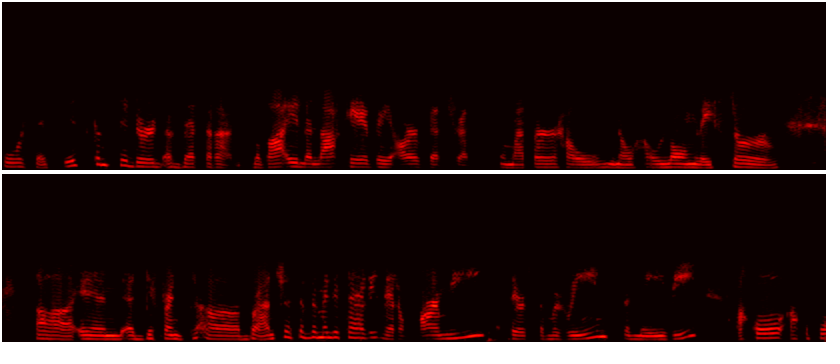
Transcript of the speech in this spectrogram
Forces is considered a veteran. Babae, lalaki, they are veterans, no matter how you know how long they serve. Uh, and uh, different uh, branches of the military. Merong Army, there's the Marines, the Navy. Ako, ako po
